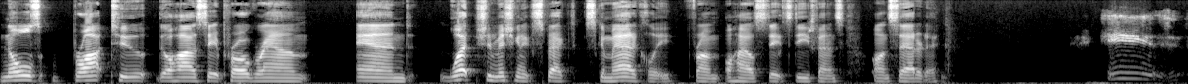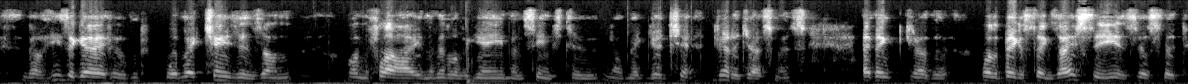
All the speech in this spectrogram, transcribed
Knowles brought to the Ohio State program, and what should Michigan expect schematically from Ohio State's defense on Saturday? He, no, he's a guy who will make changes on on the fly in the middle of the game and seems to you know make good good adjustments. I think you know the one of the biggest things I see is just that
